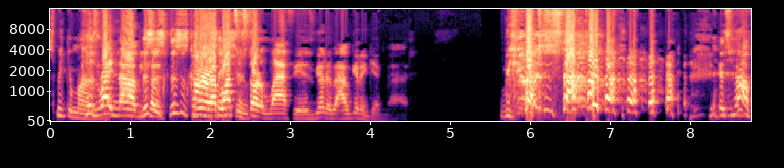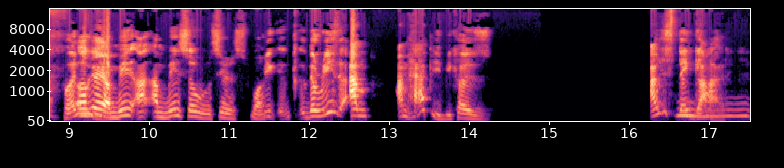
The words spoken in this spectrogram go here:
Speak your mind. because right now this is this is you're about to start laughing. It's gonna I'm gonna get mad because it's not funny. Okay, I'm being I, I'm being so serious. What? Be- the reason I'm I'm happy because I just thank God.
